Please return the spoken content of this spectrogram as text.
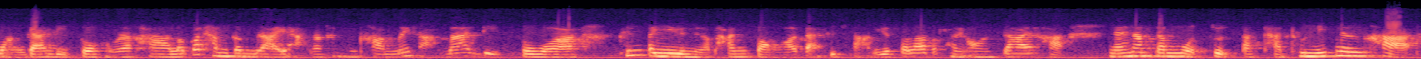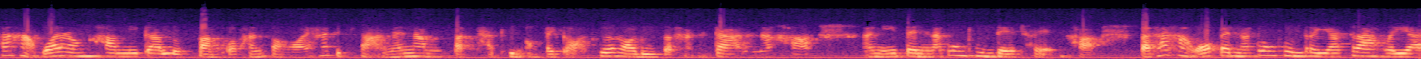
หวังการดีดตัวของราคา แล้วก็ทำกำไรหากราคาทองคำไม่สามารถดีดตัวขึ้นไปยืนเหนือ1,283ยูเอสดอลลาร์ต่อไทออนซ์ได้ค่ะ แนะนำกำหนดจุดตัดขาดทุนนิดนึงค่ะ ถ้าหากว่าทองคำมีการหลุดต่ำกว่า1,253แนะนำตัดขาดทุนออกไปก่อนเพื่อรอดูสถานการณ์นะคะ อันนี้เป็นนักลงทุนเดย์เทรดค่ะ แต่ถ้าหากว่าเป็นนักลงทุนระยะกลางระยะ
